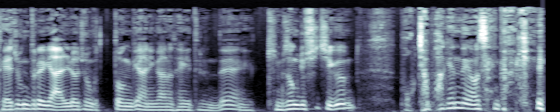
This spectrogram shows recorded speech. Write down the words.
대중들에게 알려줬던 게 아닌가 하는 생각이 드는데 김성주 씨 지금 복잡하겠네요 생각이.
